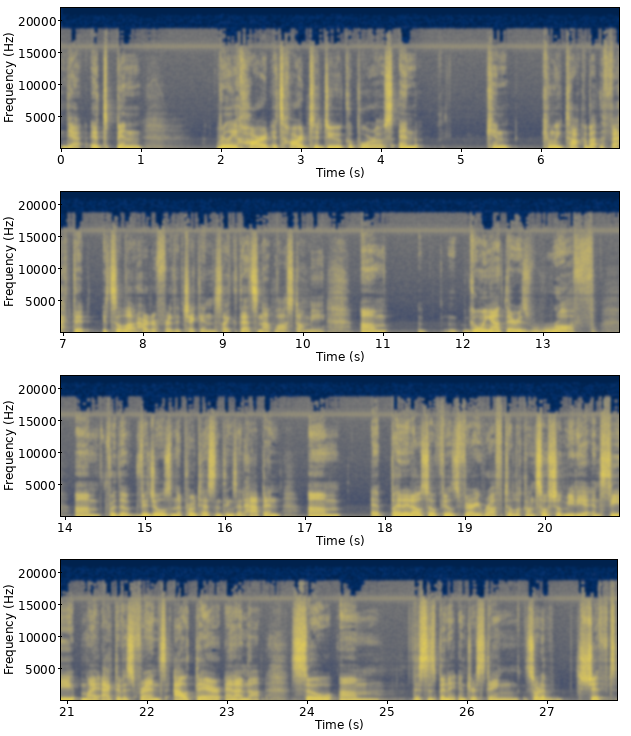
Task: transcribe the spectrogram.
yeah, it's been really hard. It's hard to do Kaporos, and can can we talk about the fact that it's a lot harder for the chickens? Like that's not lost on me. Um, going out there is rough um, for the vigils and the protests and things that happen. Um, eh, but it also feels very rough to look on social media and see my activist friends out there and I'm not. So, um, this has been an interesting sort of shift.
